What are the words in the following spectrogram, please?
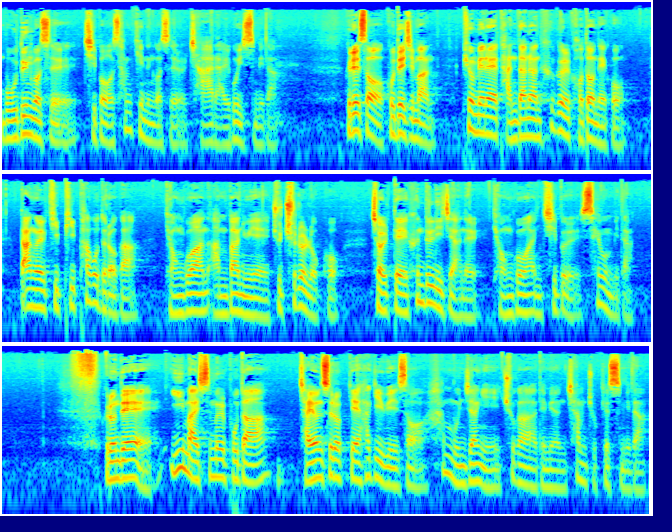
모든 것을 집어 삼키는 것을 잘 알고 있습니다. 그래서 고되지만 표면에 단단한 흙을 걷어내고 땅을 깊이 파고 들어가 견고한 안반 위에 주추를 놓고 절대 흔들리지 않을 견고한 집을 세웁니다. 그런데 이 말씀을 보다 자연스럽게 하기 위해서 한 문장이 추가되면 참 좋겠습니다.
